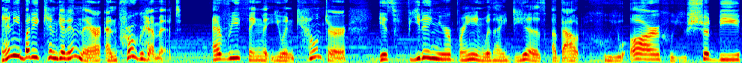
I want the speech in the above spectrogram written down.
anybody can get in there and program it. Everything that you encounter is feeding your brain with ideas about who you are, who you should be,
